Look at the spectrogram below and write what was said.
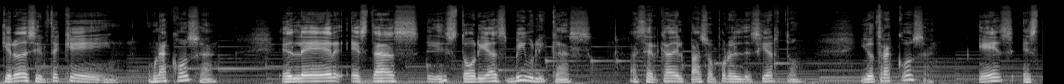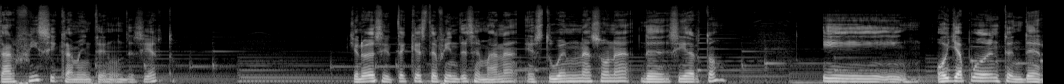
Quiero decirte que una cosa es leer estas historias bíblicas acerca del paso por el desierto y otra cosa es estar físicamente en un desierto. Quiero decirte que este fin de semana estuve en una zona de desierto y hoy ya puedo entender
